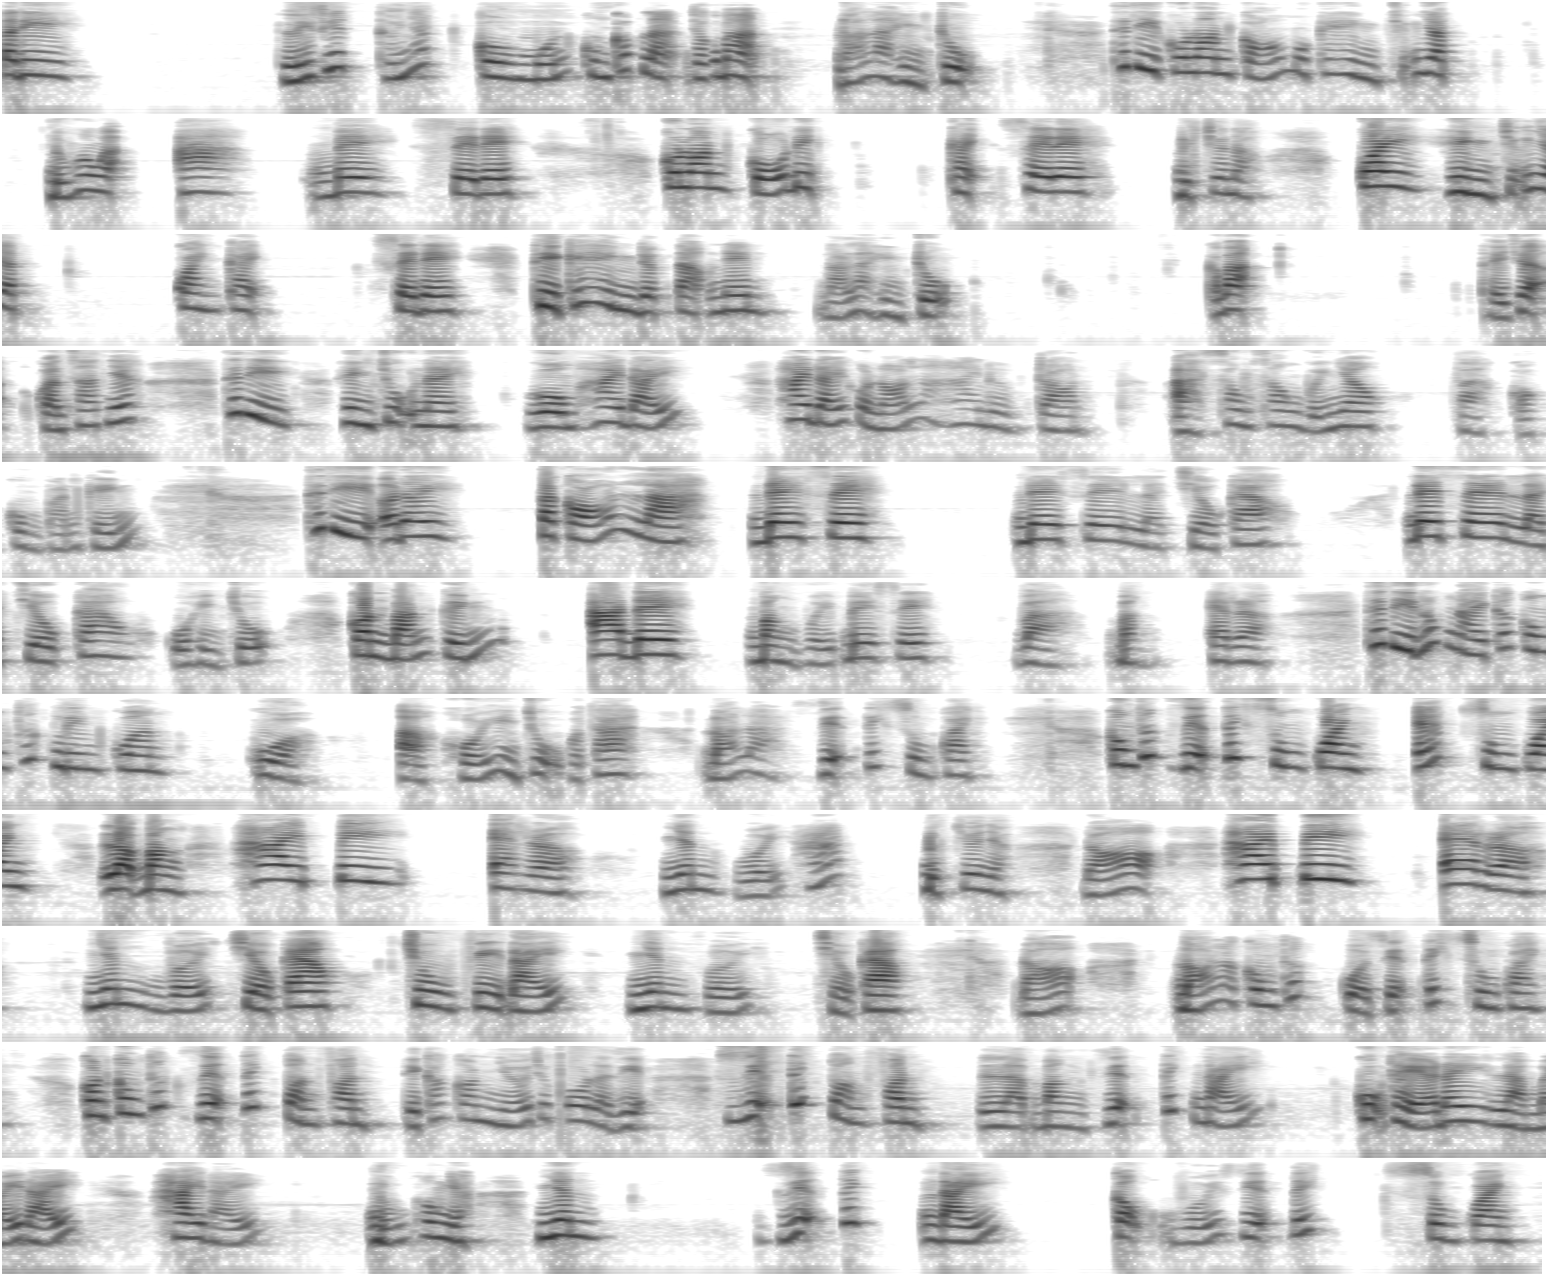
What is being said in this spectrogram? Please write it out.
ta đi lý thuyết thứ nhất cô muốn cung cấp lại cho các bạn đó là hình trụ. Thế thì cô Loan có một cái hình chữ nhật đúng không ạ? A, B, C, D. Cô Loan cố định cạnh CD được chưa nào? Quay hình chữ nhật quanh cạnh CD thì cái hình được tạo nên nó là hình trụ. Các bạn thấy chưa? Quan sát nhé. Thế thì hình trụ này gồm hai đáy. Hai đáy của nó là hai đường tròn à song song với nhau và có cùng bán kính. Thế thì ở đây ta có là DC. DC là chiều cao. DC là chiều cao của hình trụ. Còn bán kính AD bằng với BC và bằng R. Thế thì lúc này các công thức liên quan của ở khối hình trụ của ta, đó là diện tích xung quanh. Công thức diện tích xung quanh, S xung quanh là bằng 2pi R nhân với H. Được chưa nhỉ? Đó, 2pi R nhân với chiều cao, chu vi đáy nhân với chiều cao. Đó, đó là công thức của diện tích xung quanh. Còn công thức diện tích toàn phần thì các con nhớ cho cô là gì ạ? Diện tích toàn phần là bằng diện tích đáy. Cụ thể ở đây là mấy đáy? Hai đáy, đúng không nhỉ? Nhân diện tích đáy cộng với diện tích xung quanh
